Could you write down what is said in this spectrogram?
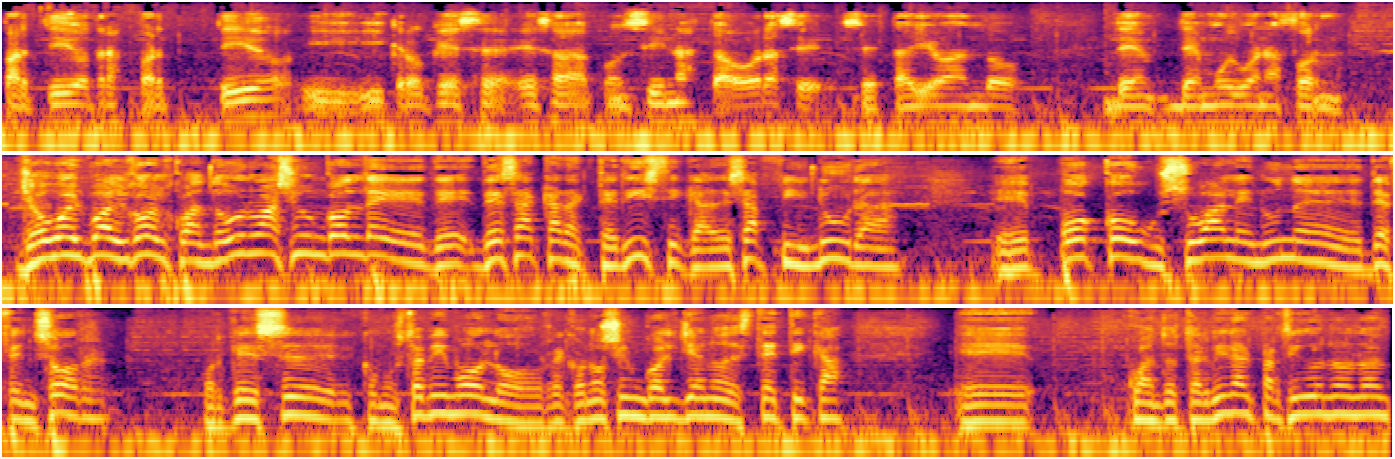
partido tras partido y, creo que esa consigna hasta ahora se, se está llevando de, muy buena forma. Yo vuelvo al gol. Cuando uno hace un gol de, de, esa característica, de esa finura, eh, poco usual en un eh, defensor, porque es, como usted mismo lo reconoce, un gol lleno de estética. Cuando termina el partido uno no,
